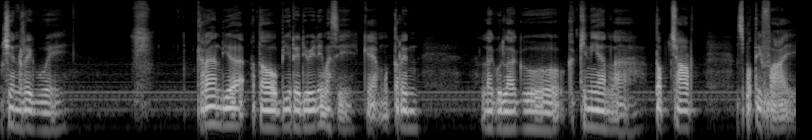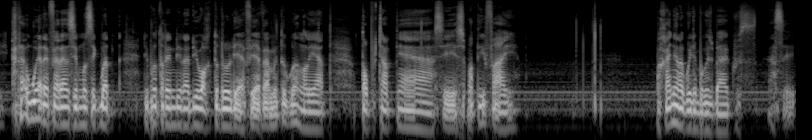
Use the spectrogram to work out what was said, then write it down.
genre gue. Karena dia atau bi radio ini masih kayak muterin lagu-lagu kekinian lah top chart Spotify. Karena gue referensi musik buat diputerin di radio waktu dulu di FFM itu gue ngeliat top chartnya si Spotify makanya lagunya bagus-bagus. Asik.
